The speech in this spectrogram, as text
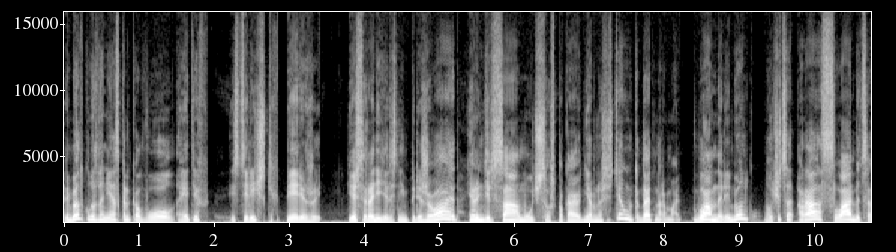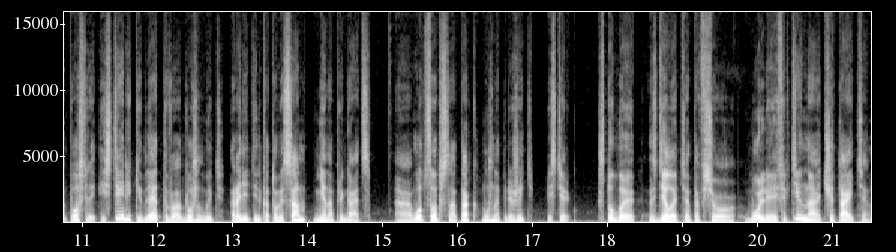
Ребенку нужно несколько волн этих истерических пережей. Если родитель с ним переживает, и родитель сам учится успокаивать нервную систему, тогда это нормально. Главное ребенку научиться расслабиться после истерики. Для этого должен быть родитель, который сам не напрягается. А вот, собственно, так нужно пережить истерику. Чтобы сделать это все более эффективно, читайте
